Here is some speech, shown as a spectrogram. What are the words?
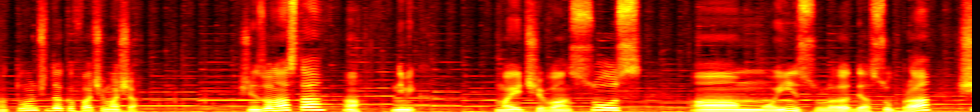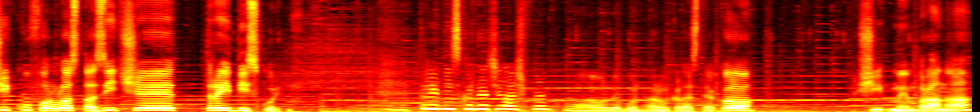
Atunci dacă facem așa. Și în zona asta, ah, nimic. Mai e ceva în sus. Am o insulă deasupra și cufărul ăsta zice 3 discuri. Trei discuri de același fel. Aole, bun, aruncă-le astea acolo. Și membrana.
